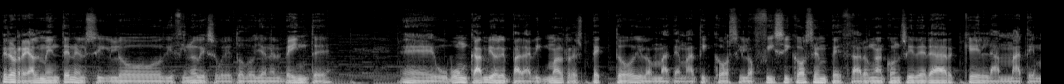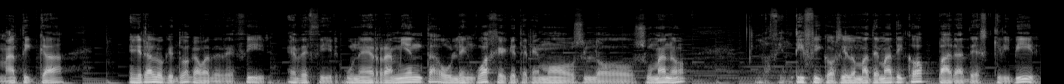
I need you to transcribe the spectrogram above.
pero realmente en el siglo XIX y sobre todo ya en el XX eh, hubo un cambio de paradigma al respecto y los matemáticos y los físicos empezaron a considerar que la matemática era lo que tú acabas de decir, es decir, una herramienta o un lenguaje que tenemos los humanos, los científicos y los matemáticos para describir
